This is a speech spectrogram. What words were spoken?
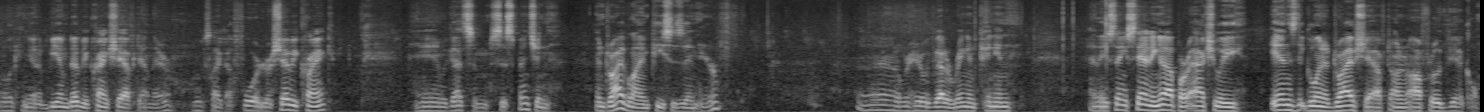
We're looking at a BMW crankshaft down there. Looks like a Ford or Chevy crank. And we got some suspension and driveline pieces in here. And over here we've got a ring and pinion. And these things standing up are actually ends that go in a drive shaft on an off-road vehicle.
